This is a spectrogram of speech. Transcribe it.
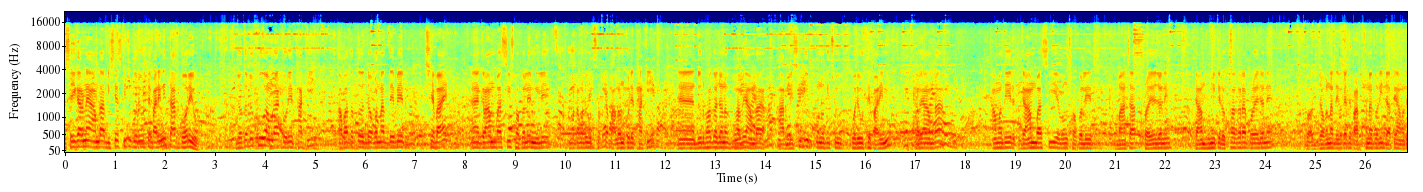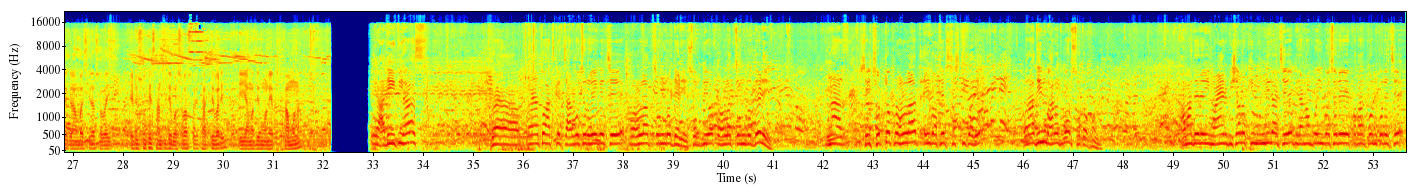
সেই কারণে আমরা বিশেষ কিছু করে উঠতে পারিনি। তারপরেও যতটুকু আমরা করে থাকি, আপাতত জগন্নাথ দেবের সেবায় গ্রামবাসী সকলে মিলে মোটামুটি উৎসবটা পালন করে থাকি। দুর্ভাগ্যজনকভাবে আমরা আর বেশি দূর কোনো কিছু করে উঠতে পারিনি। তবে আমরা আমাদের গ্রামবাসী এবং সকলের বাঁচার প্রয়োজনে, গ্রামভূমিকে রক্ষা করার প্রয়োজনে জগন্নাথ দেবের কাছে প্রার্থনা করি যাতে আমাদের গ্রামবাসীরা সবাই একটু সুখে শান্তিতে বসবাস করে থাকতে পারে। এই আমাদের মনের কামনা। এর আদি ইতিহাস প্রায়- প্রয়াত আজকে চার বছর হয়ে গেছে প্রহ্লাদ চন্দ্র দেড়ে, স্বর্গীয় প্রহ্লাদ চন্দ্র দেড়ে। ওনার সেই ছোট্ট প্রহ্লাদ এই রথের সৃষ্টি করে পরাধীন ভারতবর্ষ তখন। আমাদের এই মায়ের বিশালক্ষী মন্দির আছে, বিরানব্বই বছরে পদার্পণ করেছে।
